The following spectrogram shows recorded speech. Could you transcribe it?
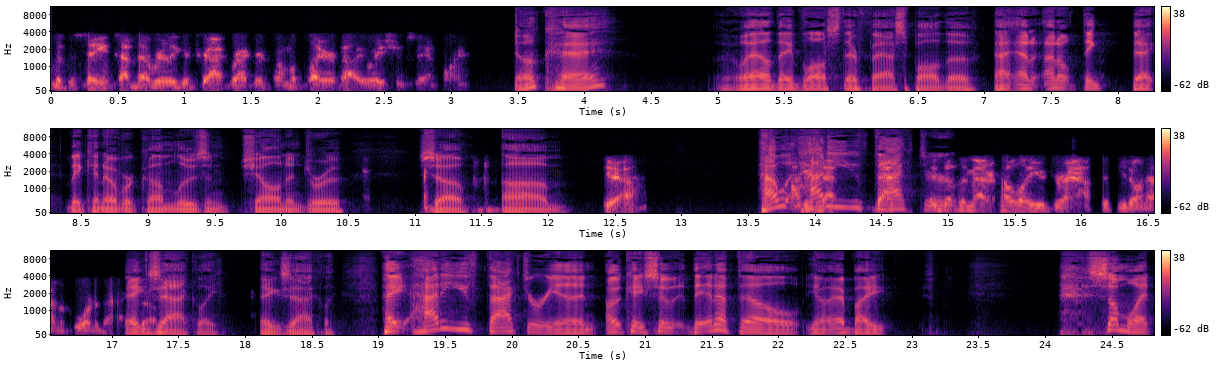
but the Saints have that really good track record from a player evaluation standpoint. Okay. Well, they've lost their fastball though. I, I, I don't think that they can overcome losing Sean and Drew. So, um, Yeah, how I mean, how that- do you factor It doesn't matter how well you draft if you don't have a quarterback. so. exactly? Exactly. Hey, how do you factor in? Okay, so the NFL, you know, everybody somewhat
